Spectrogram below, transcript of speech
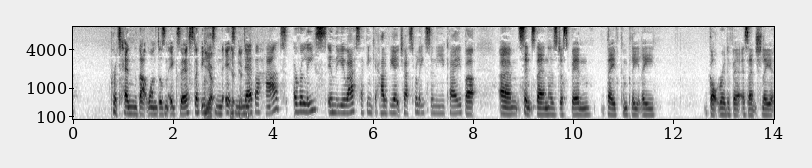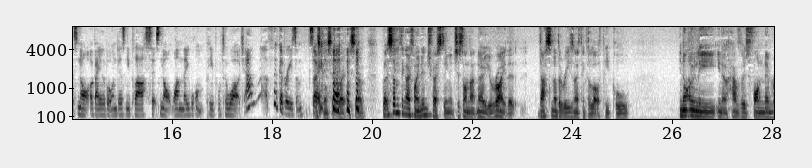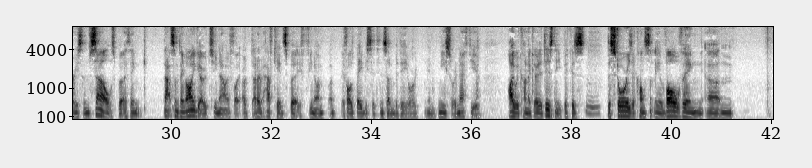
pretend that one doesn't exist. I think yep. it's it's yep, yep, never had a release in the US. I think it had a VHS release in the UK, but um, since then has just been they've completely got rid of it essentially it's not available on disney plus it's not one they want people to watch and for good reason so I was say rightly so but something i find interesting just on that note you're right that that's another reason i think a lot of people not only you know have those fond memories themselves but i think that's something i go to now if like, I, I don't have kids but if you know I'm, I'm, if i was babysitting somebody or a niece or a nephew i would kind of go to disney because mm. the stories are constantly evolving um,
